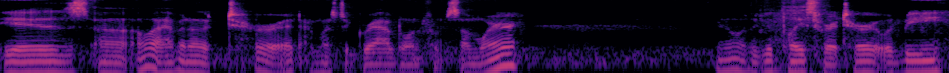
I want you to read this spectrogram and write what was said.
is, uh, oh, I have another turret. I must have grabbed one from somewhere. You know what a good place for a turret would be?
